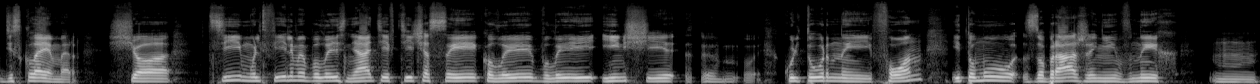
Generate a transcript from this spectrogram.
дисклеймер, що ці мультфільми були зняті в ті часи, коли були інші е, культурний фон, і тому зображені в них м,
